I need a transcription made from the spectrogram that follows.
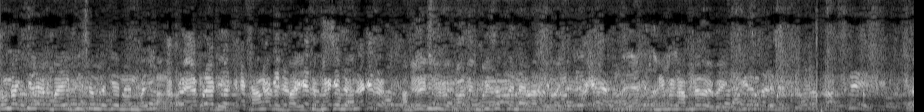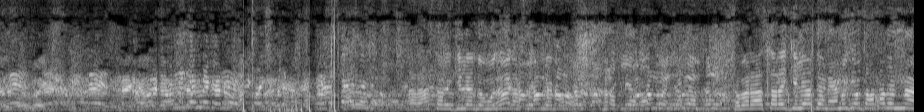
তোমরা ক্লিয়ার ভাই পিছন থেকে নেন ভাই সাংবাদিক ভাই একটু পিছন নেন আপনি নিবেন একটু পিছতে নেন আর কি ভাই নিবেন আপনার ভাই একটু পিছতে নেন রাস্তাটা ক্লিয়ার মোদি রাস্তা ক্লিয়ার করো সবাই রাস্তাটা ক্লিয়ার দেন, এমন কেউ দাঁড়াবেন না।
